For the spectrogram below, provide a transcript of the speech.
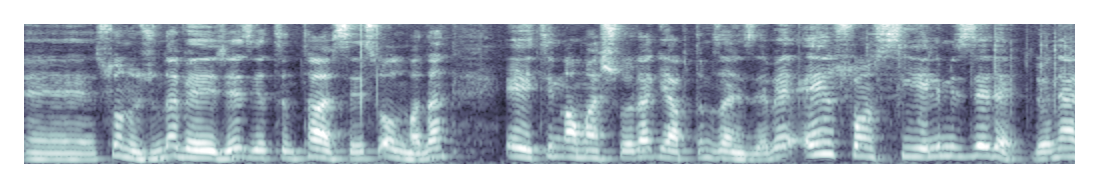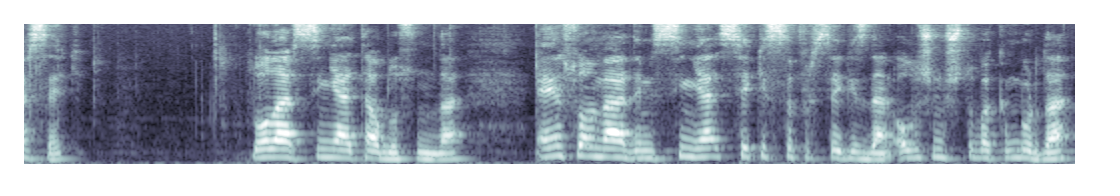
e, sonucunda vereceğiz. Yatırım tavsiyesi olmadan eğitim amaçlı olarak yaptığımız analize. Ve en son sinyalimizde de dönersek dolar sinyal tablosunda en son verdiğimiz sinyal 8.08'den oluşmuştu. Bakın burada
